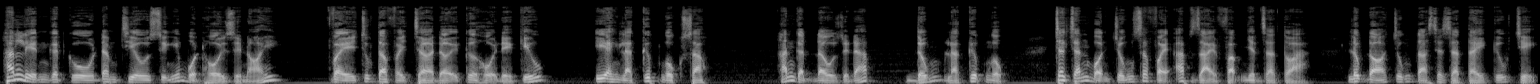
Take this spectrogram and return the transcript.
Hắn liền gật gù đăm chiều suy nghĩ một hồi rồi nói. Vậy chúng ta phải chờ đợi cơ hội để cứu. Ý anh là cướp ngục sao? Hắn gật đầu rồi đáp. Đúng là cướp ngục. Chắc chắn bọn chúng sẽ phải áp giải phạm nhân ra tòa. Lúc đó chúng ta sẽ ra tay cứu chị.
